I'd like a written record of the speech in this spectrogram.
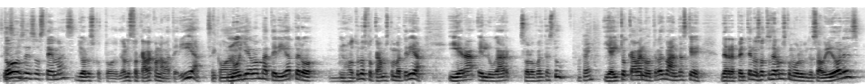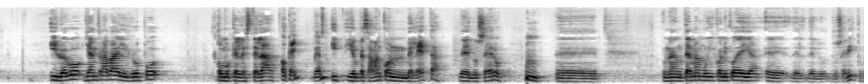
Sí, todos sí. esos temas yo los, yo los tocaba con la batería. Sí, cómo no. no. llevan batería, pero nosotros los tocábamos con batería. Y era el lugar, solo faltas tú. Ok. Y ahí tocaban otras bandas que de repente nosotros éramos como los abridores. Y luego ya entraba el grupo como que el estelar. Ok, bien. Y, y empezaban con Veleta de Lucero. Mm. Eh, una- un tema muy icónico de ella, eh, de, de Lu- Lucerito.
